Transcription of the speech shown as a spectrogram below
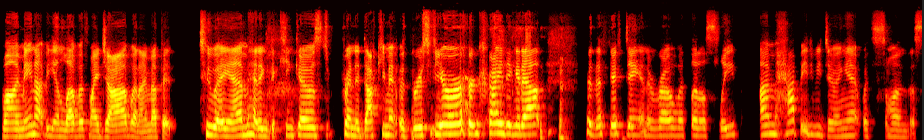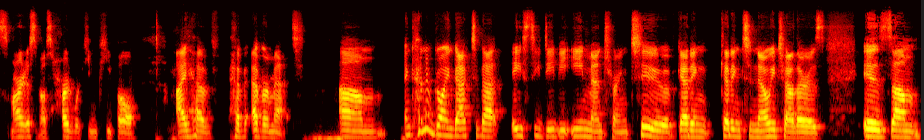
While I may not be in love with my job when I'm up at 2 a.m. heading to Kinko's to print a document with Bruce Feuer or grinding it out for the fifth day in a row with little sleep. I'm happy to be doing it with some of the smartest, most hardworking people I have have ever met. Um, and kind of going back to that ACDBE mentoring too, of getting getting to know each other is is um,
